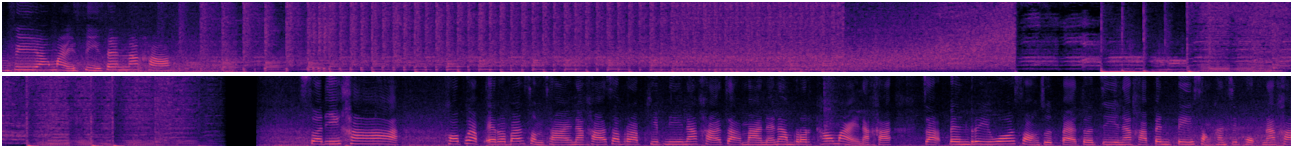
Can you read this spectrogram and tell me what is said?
มฟรียางใหม่ 4 เส้นนะคะสวัสดีค่ะ พบกับเอรบ้านสมชายนะคะสำหรับคลิปนี้นะคะ จะมาแนะนำรถเข้าใหม่นะคะ จะเป็น r e v o 2.8 ตัว G นะคะ เป็นปี 2016 นะคะ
